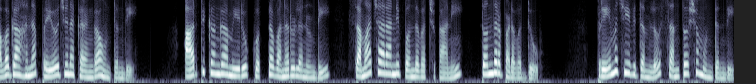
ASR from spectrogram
అవగాహన ప్రయోజనకరంగా ఉంటుంది. ఆర్థికంగా మీరు కొత్త వనరుల నుండి సమాచారాన్ని పొందవచ్చు కాని తొందరపడవద్దు. ప్రేమ జీవితంలో సంతోషం ఉంటుంది.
